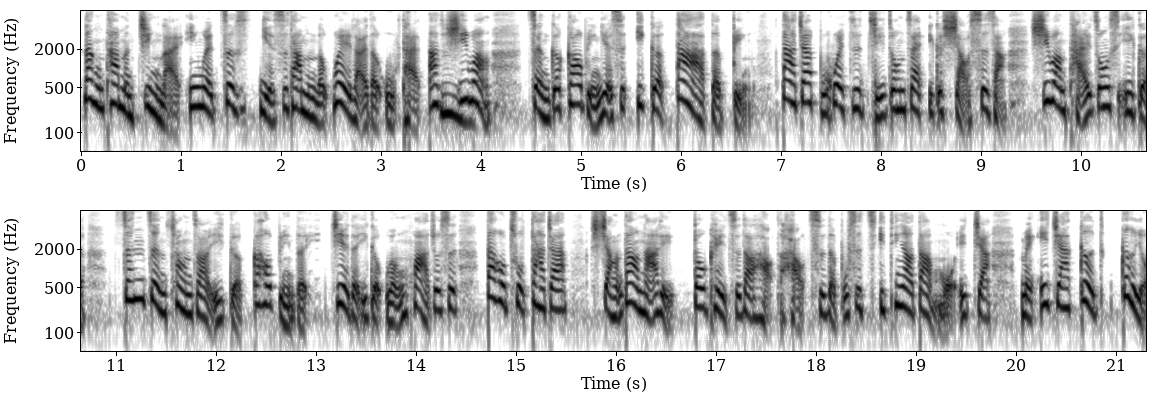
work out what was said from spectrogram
让他们进来，因为这也是他们的未来的舞台。那希望整个糕饼业是一个大的饼，大家不会只集中在一个小市场。希望台中是一个真正创造一个糕饼的界的一个文化，就是到处大家想到哪里。都可以吃到好的好吃的，不是一定要到某一家，每一家各各有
